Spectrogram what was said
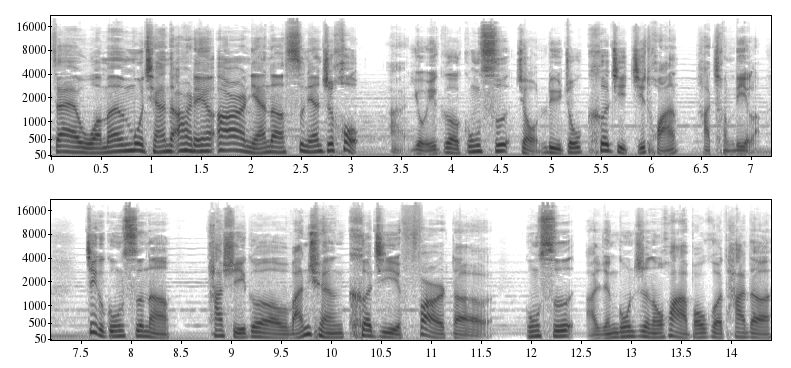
在我们目前的二零二二年的四年之后啊，有一个公司叫绿洲科技集团，它成立了。这个公司呢，它是一个完全科技范儿的公司啊，人工智能化，包括它的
